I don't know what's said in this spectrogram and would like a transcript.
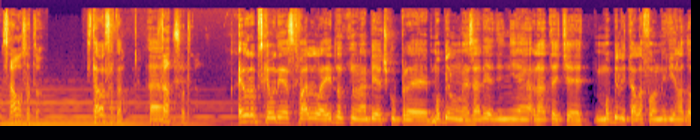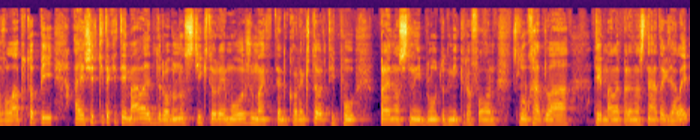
Stalo sa to. Stalo sa to. Uh... Stalo sa to. Európska únia schválila jednotnú nabíjačku pre mobilné zariadenia, rátajte mobily, telefóny, výhľadov, laptopy a aj všetky také tie malé drobnosti, ktoré môžu mať ten konektor typu prenosný Bluetooth mikrofón, slúchadlá, tie malé prenosné a tak ďalej.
